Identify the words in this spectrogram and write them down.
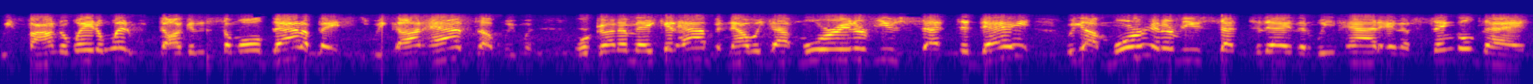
We found a way to win. We dug into some old databases. We got ads up. We, we're going to make it happen. Now we got more interviews set today. We got more interviews set today than we've had in a single day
